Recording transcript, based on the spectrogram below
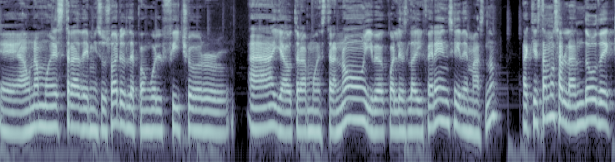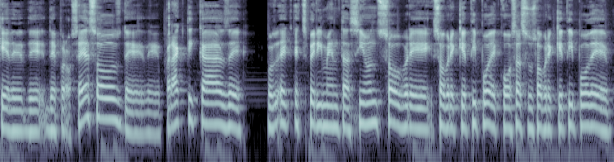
eh, a una muestra de mis usuarios le pongo el feature A y a otra muestra no y veo cuál es la diferencia y demás, ¿no? Aquí estamos hablando de que de, procesos, de, prácticas, de pues, experimentación sobre, sobre qué tipo de cosas o sobre qué tipo de,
